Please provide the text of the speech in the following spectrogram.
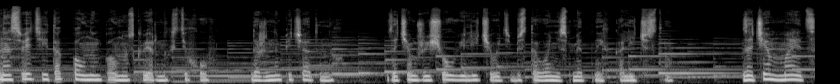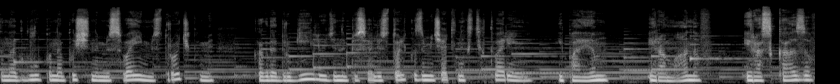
На свете и так полным-полно скверных стихов, даже напечатанных. Зачем же еще увеличивать и без того несметное их количество? Зачем маяться над глупо напыщенными своими строчками, когда другие люди написали столько замечательных стихотворений, и поэм, и романов, и рассказов,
